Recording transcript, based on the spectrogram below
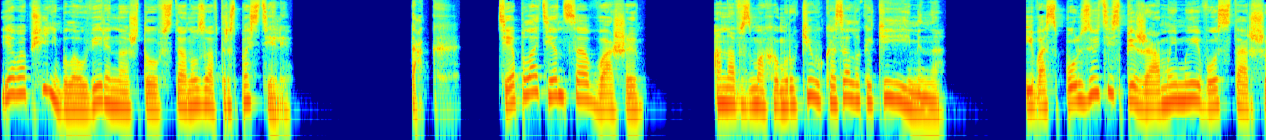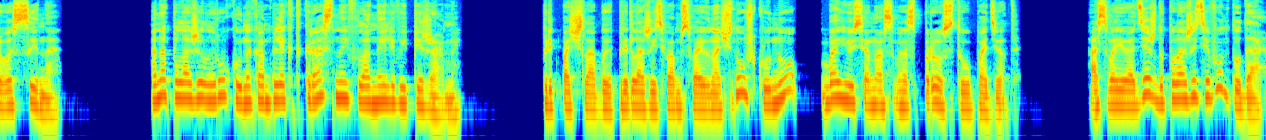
я вообще не была уверена, что встану завтра с постели. «Так, те полотенца ваши». Она взмахом руки указала, какие именно. «И воспользуйтесь пижамой моего старшего сына». Она положила руку на комплект красной фланелевой пижамы. Предпочла бы предложить вам свою ночнушку, но, боюсь, она с вас просто упадет. А свою одежду положите вон туда,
